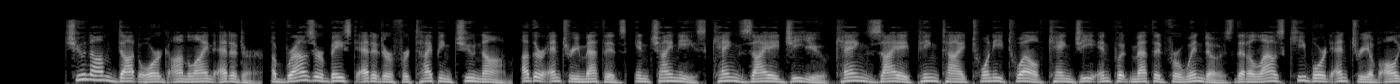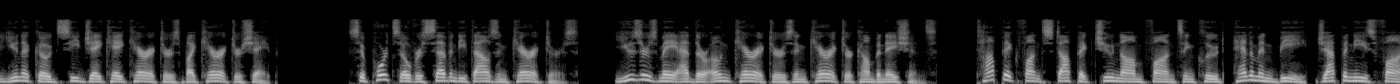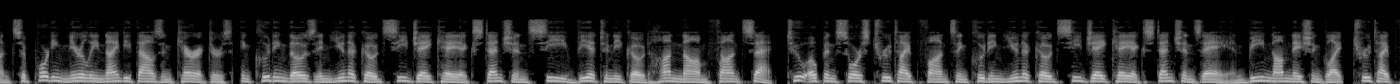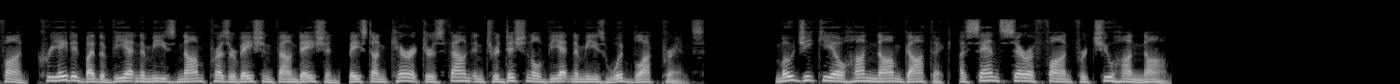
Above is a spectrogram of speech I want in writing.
Chunam.org Online Editor, a browser-based editor for typing Chu Nam, other entry methods, in Chinese Kang Zia Jiu Kang Zia Pingtai 2012 Kangji input method for Windows that allows keyboard entry of all Unicode CJK characters by character shape. Supports over 70,000 characters. Users may add their own characters and character combinations. Topic fonts Topic Chu Nam fonts include, Hanuman B, Japanese font supporting nearly 90,000 characters, including those in Unicode CJK extension C Vietnamcode Han Nam font set, two open-source TrueType fonts including Unicode CJK extensions A and B Nomnationglite, TrueType font, created by the Vietnamese Nom Preservation Foundation, based on characters found in traditional Vietnamese wood block prints. Mojikyo Han Nom Gothic, a sans serif font for Chu Han Nom.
